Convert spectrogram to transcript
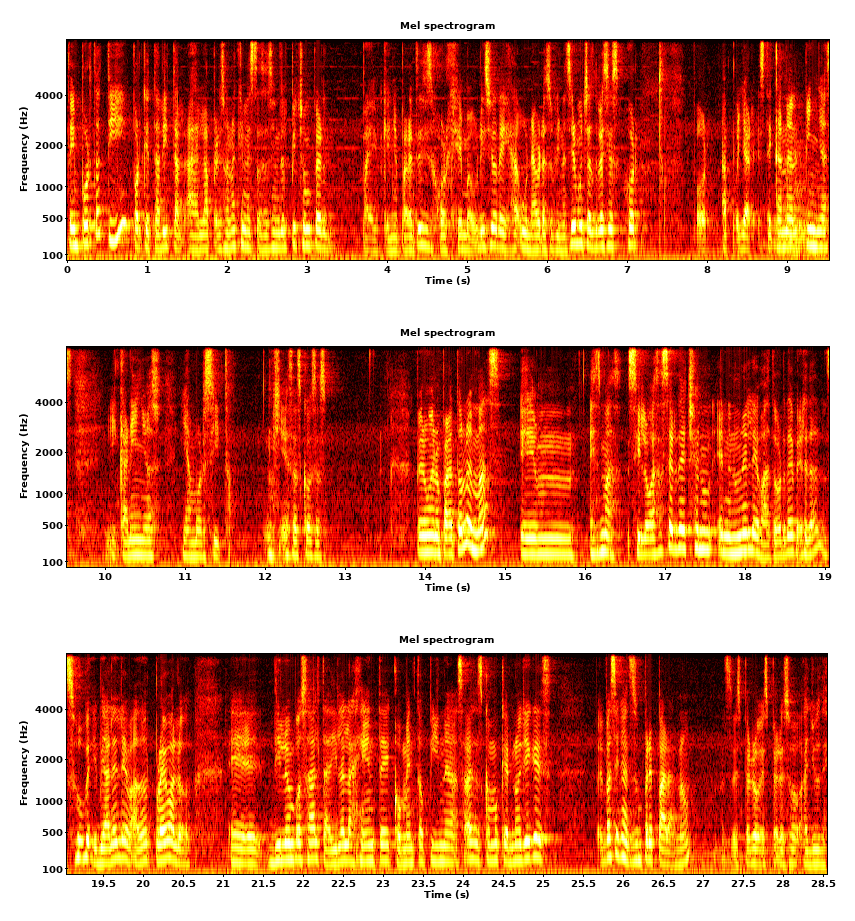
Te importa a ti porque tal y tal a la persona a quien le estás haciendo el pitch, un pequeño paréntesis. Jorge Mauricio deja un abrazo financiero. Muchas gracias, Jorge, por apoyar este canal, piñas y cariños y amorcito y esas cosas. Pero bueno, para todo lo demás, em, es más, si lo vas a hacer de hecho en un, elevador de verdad, sube y ve al elevador, pruébalo eh, dilo en voz alta, dile a la gente, comenta, opina, sabes, es como que no llegues. Básicamente es un prepara, no? Espero, espero eso ayude.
